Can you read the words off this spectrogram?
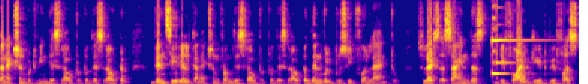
connection between this router to this router then serial connection from this router to this router then we'll proceed for LAN 2 so let's assign the default gateway first.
